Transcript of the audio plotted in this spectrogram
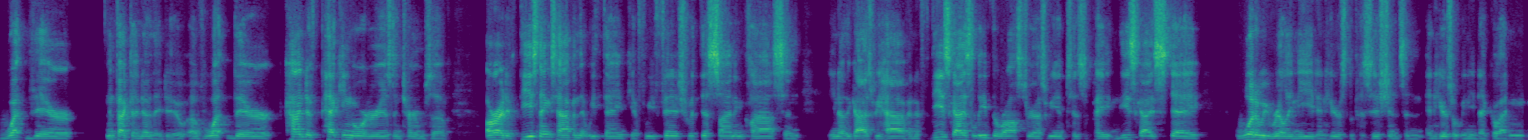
what their in fact, I know they do, of what their kind of pecking order is in terms of, all right, if these things happen that we think, if we finish with this signing class and, you know, the guys we have, and if these guys leave the roster as we anticipate and these guys stay, what do we really need? And here's the positions and, and here's what we need to go ahead and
